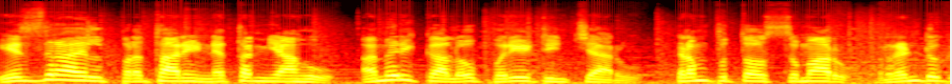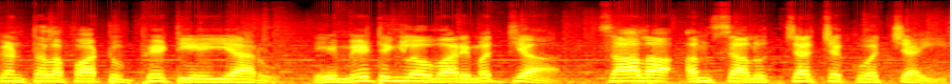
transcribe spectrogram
ఇజ్రాయెల్ ప్రధాని నెతన్యాహు అమెరికాలో పర్యటించారు. ట్రంప్తో సుమారు రెండు గంటల పాటు భేటీ అయ్యారు. ఈ మీటింగ్లో వారి మధ్య చాలా అంశాలు చర్చకు వచ్చాయి.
